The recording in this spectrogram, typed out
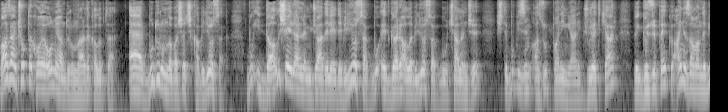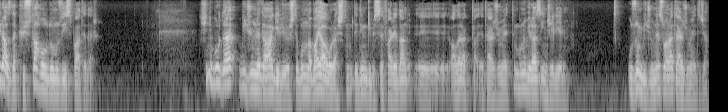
Bazen çok da kolay olmayan durumlarda kalıp da eğer bu durumla başa çıkabiliyorsak, bu iddialı şeylerle mücadele edebiliyorsak, bu Edgar'ı alabiliyorsak bu challenge'ı işte bu bizim azut panim yani cüretkar ve gözü pek ve aynı zamanda biraz da küstah olduğumuzu ispat eder. Şimdi burada bir cümle daha geliyor işte bununla bayağı uğraştım. Dediğim gibi Sefarya'dan e, alarak ta- tercüme ettim. Bunu biraz inceleyelim. Uzun bir cümle sonra tercüme edeceğim.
